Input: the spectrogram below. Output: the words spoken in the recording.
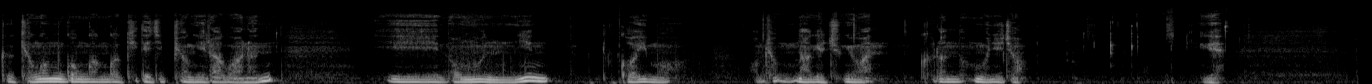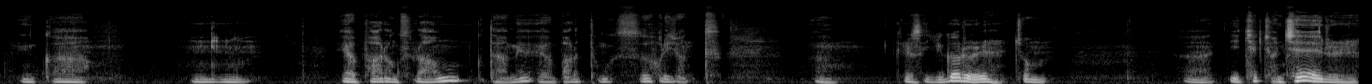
그 경험 공간과 기대 지평이라고 하는 이 논문인 거의 뭐 엄청나게 중요한 그런 논문이죠. 이게. 그러니까 음, Erfahrungsraum 그 다음에 Erwartungshorizont. 음, 그래서 이거를 좀 어, 이책 전체를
